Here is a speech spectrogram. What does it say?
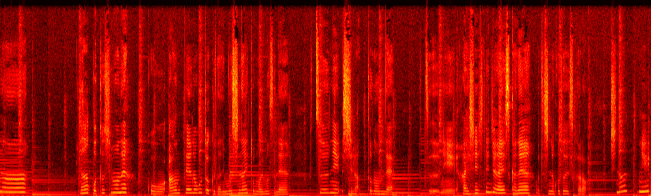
なな今年もねこう安定のごとく何もしないと思いますね。普通にしらっと飲んで普通に配信してんじゃないですかね。私のことですから。ちなみに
